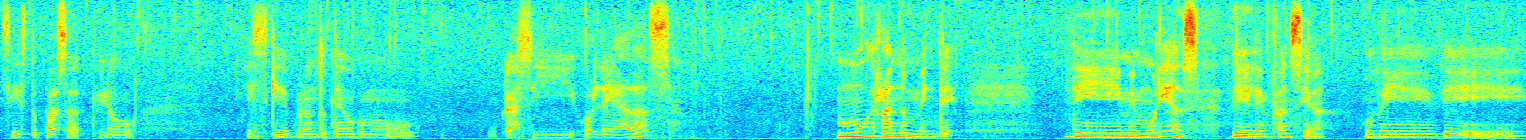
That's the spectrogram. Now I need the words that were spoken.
si esto pasa, pero es que de pronto tengo como así oleadas muy randommente de memorias de la infancia o de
